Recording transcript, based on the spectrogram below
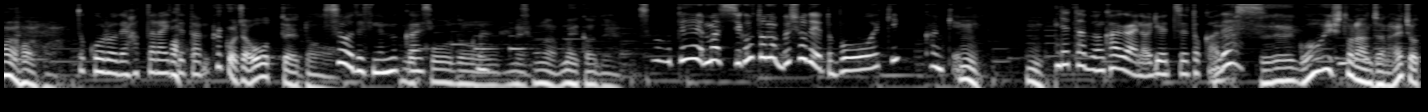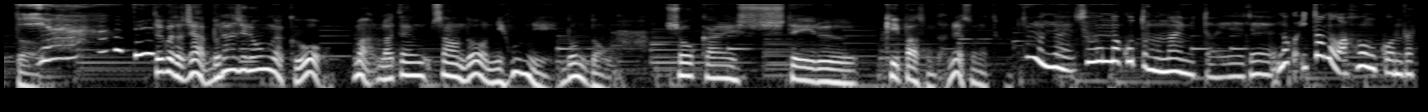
はいはいところで働いてたあ。結構じゃあ大手のレそうですね、コ昔。ードメ,、まあ、メーカーでそうで、まあ仕事の部署で言うと貿易関係。うんうんで多分海外の流通とかで、すごい人なんじゃない？ちょっといやということはじゃあブラジル音楽をまあラテンサウンドを日本にどんどん紹介しているキーパーソンだねそうなってくるとでもねそんなこともないみたいで。なんかいたのは香港だっ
